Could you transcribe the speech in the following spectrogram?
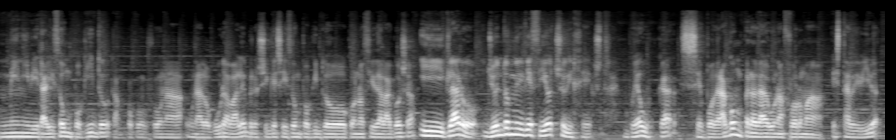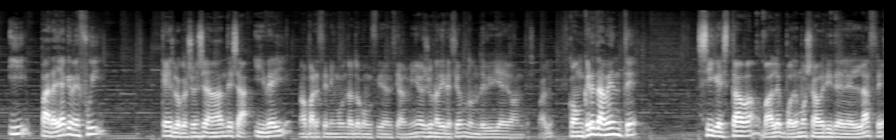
mini viralizó un poquito, tampoco fue una, una locura, ¿vale? Pero sí que se hizo un poquito conocida la cosa. Y claro, yo en 2018 dije, ostras, voy a buscar, ¿se podrá comprar de alguna forma esta bebida? Y para allá que me fui, que es lo que os he enseñado antes a eBay, no aparece ningún dato confidencial mío, es una dirección donde vivía yo antes, ¿vale? Concretamente, sí que estaba, ¿vale? Podemos abrir el enlace,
